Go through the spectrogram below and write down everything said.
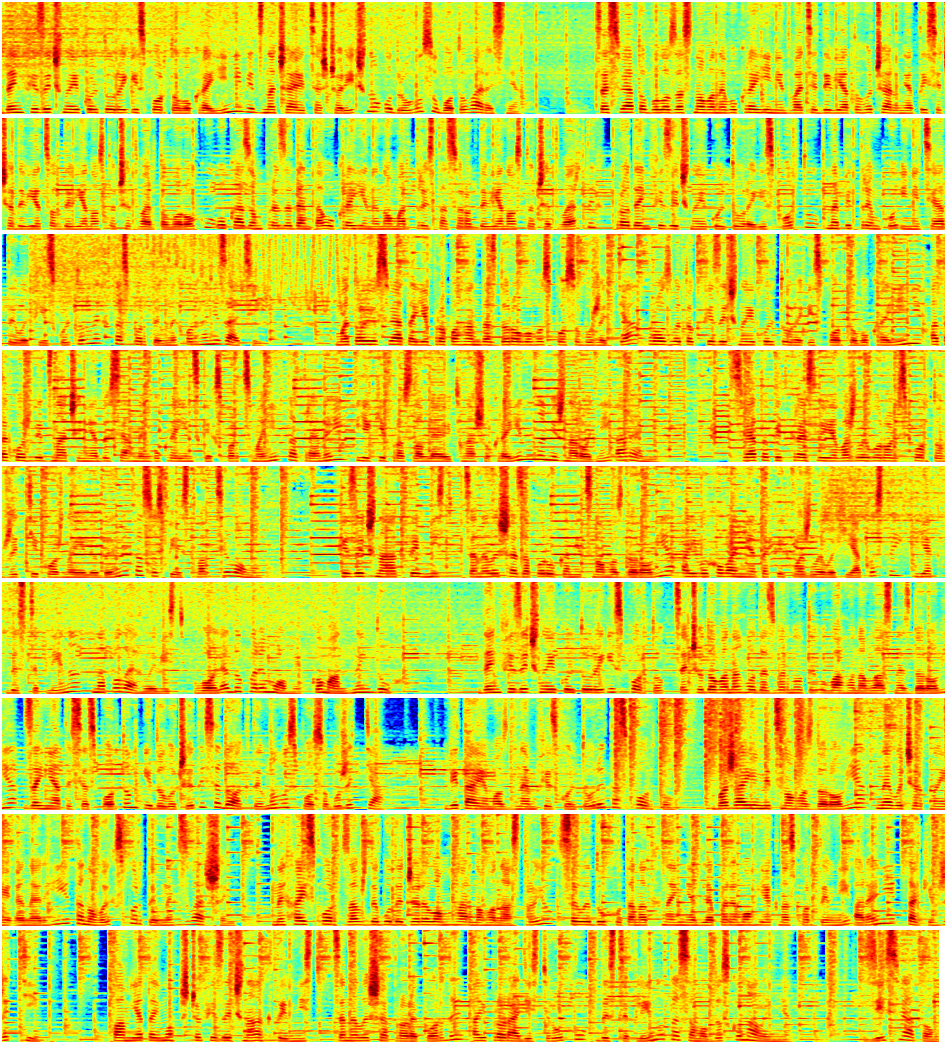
День фізичної культури і спорту в Україні відзначається щорічно у другу суботу вересня. Це свято було засноване в Україні 29 червня 1994 року указом президента України номер 34094 про День фізичної культури і спорту на підтримку ініціативи фізкультурних та спортивних організацій. Метою свята є пропаганда здорового способу життя, розвиток фізичної культури і спорту в Україні, а також відзначення досягнень українських спортсменів та тренерів, які прославляють нашу країну на міжнародній арені. Свято підкреслює важливу роль спорту в житті кожної людини та суспільства в цілому. Фізична активність це не лише запорука міцного здоров'я, а й виховання таких важливих якостей, як дисципліна, наполегливість, воля до перемоги, командний дух. День фізичної культури і спорту це чудова нагода звернути увагу на власне здоров'я, зайнятися спортом і долучитися до активного способу життя. Вітаємо з Днем фізкультури та спорту. Бажаю міцного здоров'я, невичерпної енергії та нових спортивних звершень. Нехай спорт завжди буде джерелом гарного настрою, сили духу та натхнення для перемог як на спортивній арені, так і в житті. Пам'ятаймо, що фізична активність це не лише про рекорди, а й про радість руху, дисципліну та самовдосконалення. Зі святом!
